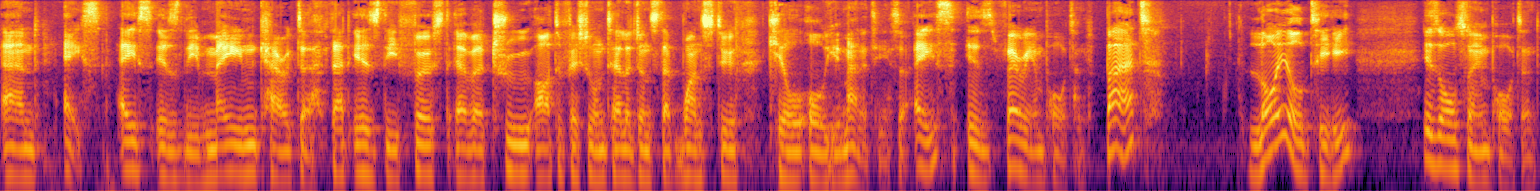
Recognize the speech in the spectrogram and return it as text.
and Ace. Ace is the main character. That is the first ever true artificial intelligence that wants to kill all humanity. So Ace is very important. But loyalty is also important.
